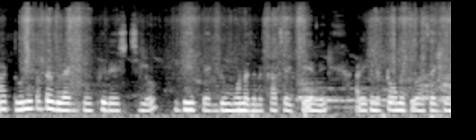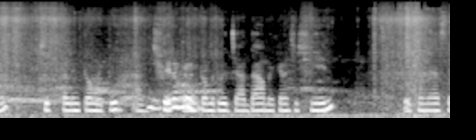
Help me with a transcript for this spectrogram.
আর ধনে পাতাগুলো একদম ফ্রেশ ছিল দেখে একদম মনে যেন কাঁচাই খেয়ে নেই। আর এখানে টমেটো আছে একদম শীতকালীন টমেটো আর শীতকালীন টমেটোর যা দাম এখানে আছে শিম এখানে আছে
